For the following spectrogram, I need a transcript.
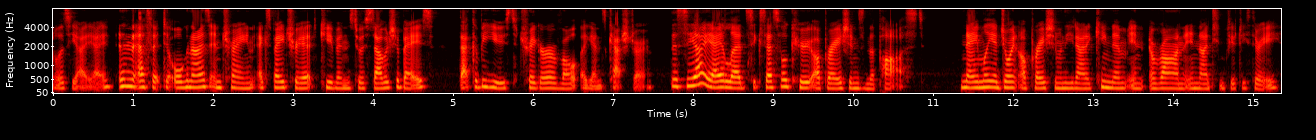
or the CIA, in an effort to organize and train expatriate Cubans to establish a base that could be used to trigger a revolt against Castro. The CIA led successful coup operations in the past, namely a joint operation with the United Kingdom in Iran in 1953,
